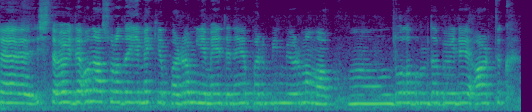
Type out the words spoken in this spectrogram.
Ee, işte öyle. Ondan sonra da yemek yaparım. Yemeğe de ne yaparım bilmiyorum ama hmm, dolabımda böyle artık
